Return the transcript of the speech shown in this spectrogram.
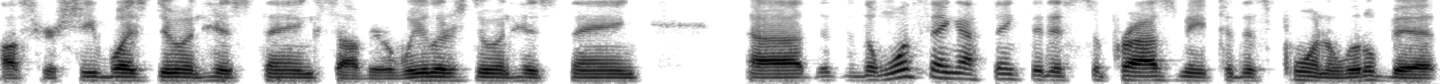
Oscar Tshiebwe's doing his thing. Sahvir Wheeler's doing his thing. Uh, the, the one thing I think that has surprised me to this point a little bit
